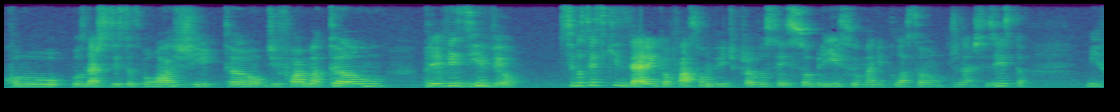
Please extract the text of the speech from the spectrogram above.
como os narcisistas vão agir tão, de forma tão previsível. Se vocês quiserem que eu faça um vídeo para vocês sobre isso, manipulação de narcisista, me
